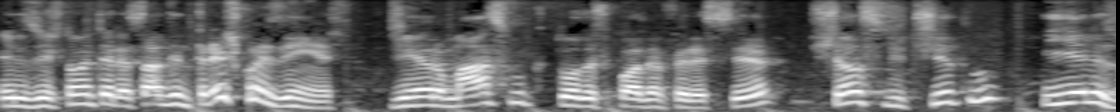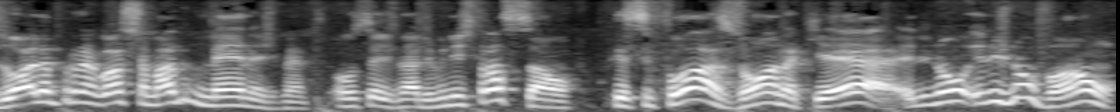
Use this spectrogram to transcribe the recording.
Eles estão interessados em três coisinhas: dinheiro máximo que todos podem oferecer, chance de título e eles olham para um negócio chamado management, ou seja, na administração. Porque se for a zona que é, eles não, eles não vão.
